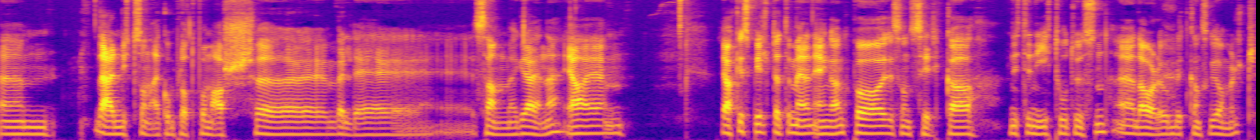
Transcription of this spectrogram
Um, det er nytt sånn her komplott på Mars. øh, veldig samme greiene. Jeg, eh, jeg har ikke spilt dette mer enn én gang på sånn ca. 99-2000. Eh, da var det jo blitt ganske gammelt.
